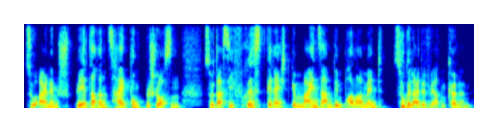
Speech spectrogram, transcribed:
zu einem späteren Zeitpunkt beschlossen, sodass sie fristgerecht gemeinsam dem Parlament zugeleitet werden können.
